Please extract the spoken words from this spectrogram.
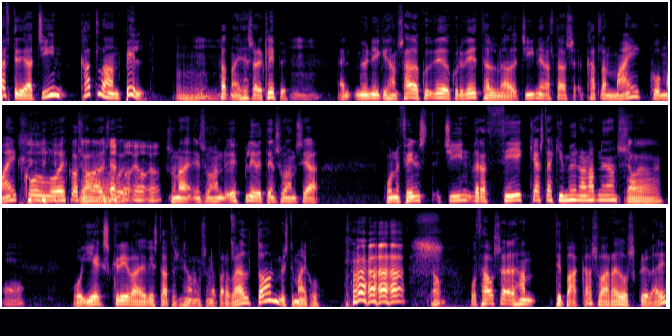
eftir því að Gene kallaði hann Bill þarna í þessari klippu en muni ekki, hann sagði okkur við okkur í viðtalinu að Gene er alltaf að kalla hann Mike og Michael og eitthvað svona, Já, já. sko, Já, já. svona eins og hann upplifið þetta eins og hann segja hún finnst Gene vera þykjast ekki muna nafnið hans Já, já, já. Já. og ég skrifaði við statusin hjá hann svona bara well done Mr. Michael Já. og þá sagði hann tilbaka, svaraði og skrifaði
